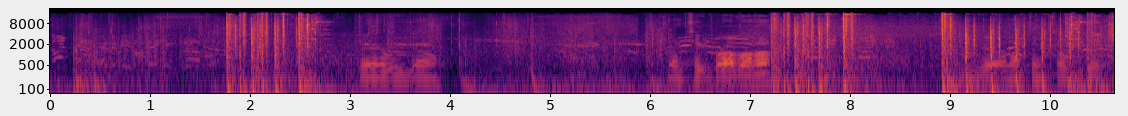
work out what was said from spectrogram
Contact! Enemy is taking Bravo. There we go. To take Bravo, huh? Yeah, I don't think so, bitch.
